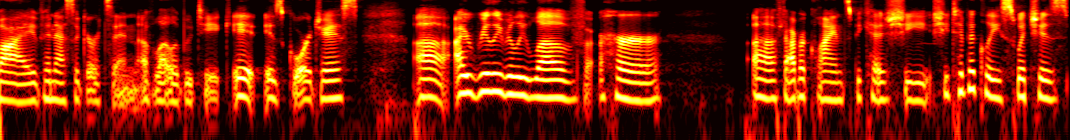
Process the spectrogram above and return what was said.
by Vanessa Goertzen of Lella Boutique. It is gorgeous. Uh, I really really love her uh, fabric lines because she she typically switches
